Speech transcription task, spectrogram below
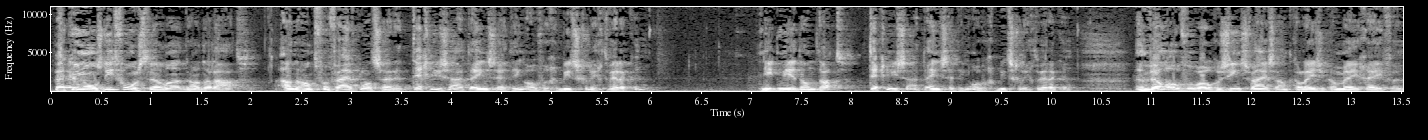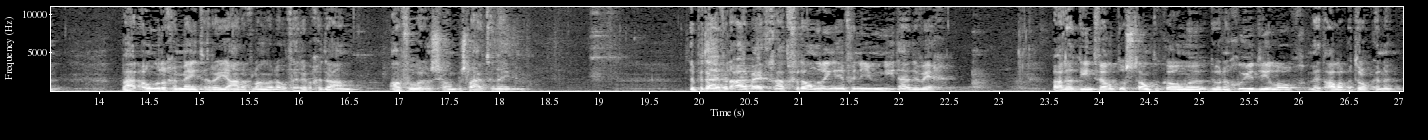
Wij kunnen ons niet voorstellen dat de raad aan de hand van vijf bladzijden technische uiteenzetting over gebiedsgericht werken, niet meer dan dat, technische uiteenzetting over gebiedsgericht werken, een weloverwogen zienswijze aan het college kan meegeven waar andere gemeenten er jaren of langer over hebben gedaan alvorens zo'n besluit te nemen. De Partij van de Arbeid gaat verandering en vernieuwing niet uit de weg. Maar dat dient wel tot stand te komen door een goede dialoog met alle betrokkenen.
